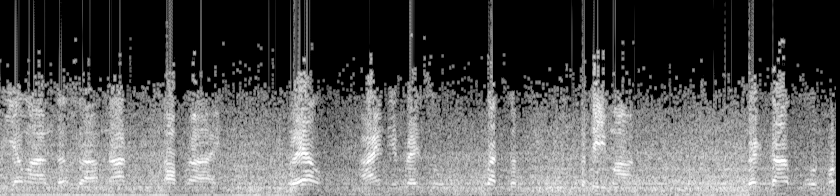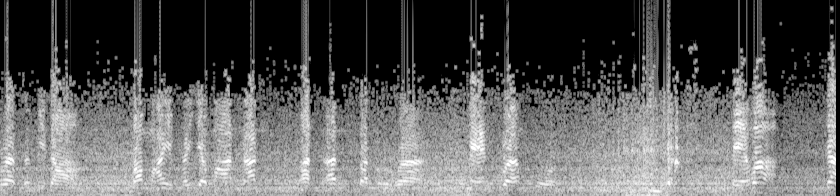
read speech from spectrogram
พิยามารทั้งสามนั้นอับราย แล้วหายที่ไปสู่รัชปฏิมาแต่การพูดพระราชบิดาทำให้พยามารนั้น อัดอั้นตันราแห่งความโกรธแต่ว่าจะ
